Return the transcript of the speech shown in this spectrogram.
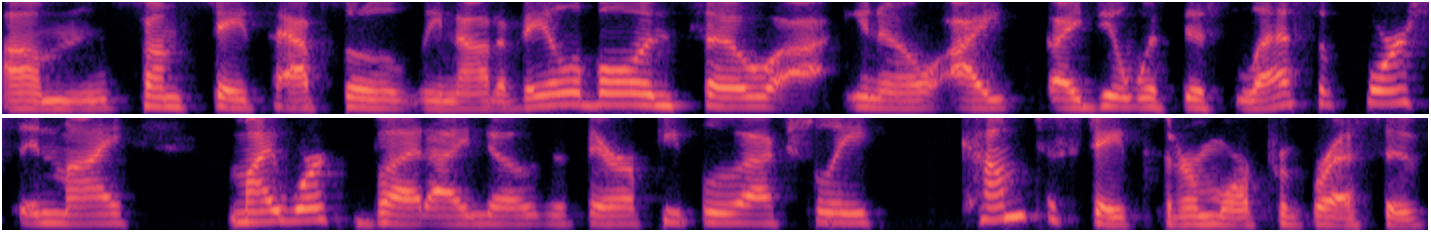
Um, some states absolutely not available, and so uh, you know I I deal with this less, of course, in my my work, but I know that there are people who actually come to states that are more progressive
